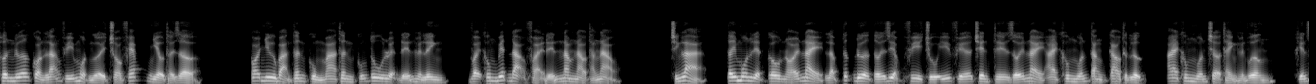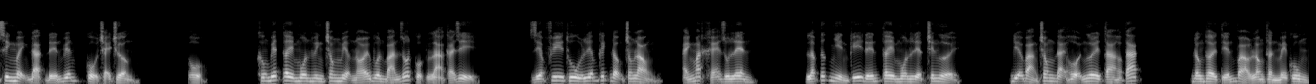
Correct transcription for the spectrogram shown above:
Hơn nữa còn lãng phí một người cho phép nhiều thời giờ. Coi như bản thân cùng ma thân cũng tu luyện đến huyền linh, vậy không biết đạo phải đến năm nào tháng nào chính là, tây môn liệt câu nói này lập tức đưa tới diệp phi chú ý phía trên thế giới này, ai không muốn tăng cao thực lực, ai không muốn trở thành huyền vương, khiến sinh mệnh đạt đến viễn cổ chạy trường. Ồ, không biết tây môn huynh trong miệng nói buôn bán rốt cuộc là cái gì? Diệp phi thu liễm kích động trong lòng, ánh mắt khẽ run lên. Lập tức nhìn kỹ đến tây môn liệt trên người. Địa bảng trong đại hội ngươi ta hợp tác. Đồng thời tiến vào long thần mê cung.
